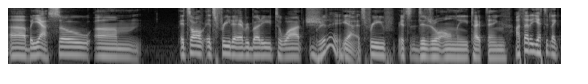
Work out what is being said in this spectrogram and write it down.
Uh, but yeah, so um, it's all it's free to everybody to watch. Really? Yeah, it's free. It's a digital only type thing. I thought you had to, like,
